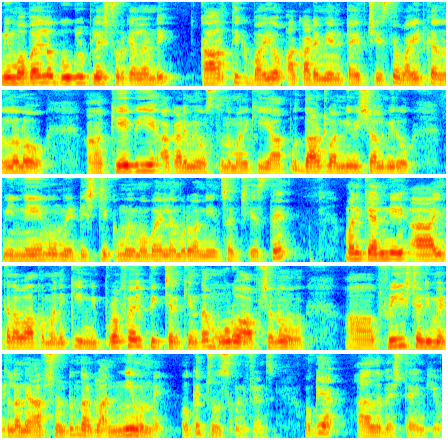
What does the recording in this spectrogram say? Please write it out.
మీ మొబైల్లో గూగుల్ ప్లే స్టోర్కి వెళ్ళండి. కార్తిక్ బయో అకాడమీ అని టైప్ చేస్తే వైట్ కలర్లలో కేబీఏ అకాడమీ వస్తుంది మనకి ఈ యాప్. దాంట్లో అన్ని విషయాలు మీరు మీ నేము మీ డిస్టిక్ మీ మొబైల్ నెంబరు అన్ని ఇన్సర్ట్ చేస్తే మనకి అన్ని అయిన తర్వాత మనకి మీ ప్రొఫైల్ పిక్చర్ కింద మూడో ఆప్షను ఫ్రీ స్టడీ మెటీరియల్ అనే ఆప్షన్ ఉంటుంది. దాంట్లో అన్నీ ఉన్నాయి. ఓకే? చూసుకోండి friends. Okay? All the best. Thank you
